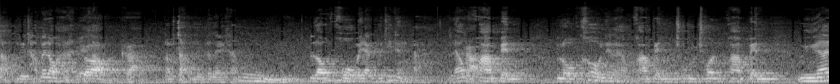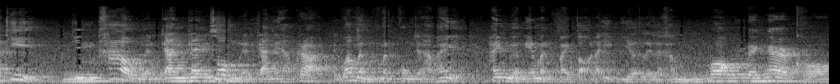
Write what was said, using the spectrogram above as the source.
ลับหรือทำให้เราหายไปก็ครับ เราจับมือกันเลยครับอืมเราโคไปยังพื้นที่ต่างๆ แล้วครับความเป็นโลเคอลเนี่ยนะครับความเป็นชุมชน ความเป็นเนื้อที่อืมกินข้าวเหมือนกันแกงส้มเหมือนกันเนะครับครับหรือว่ามันมันคงจะทำให้ให้เมืองนี้มันไปต่อได้อีกเยอะเลยแหละครับ มองในแง่ของ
